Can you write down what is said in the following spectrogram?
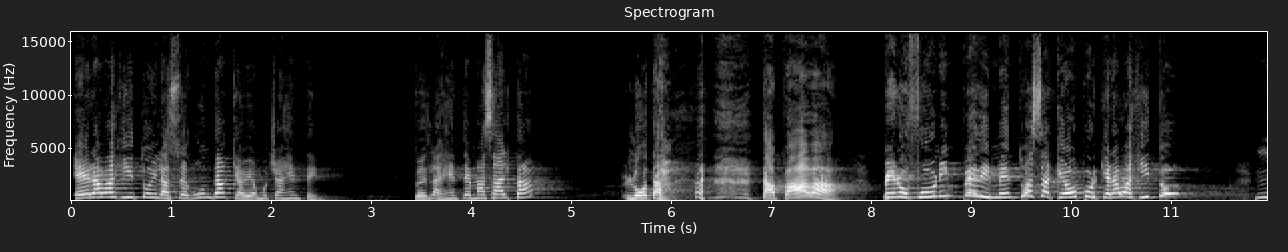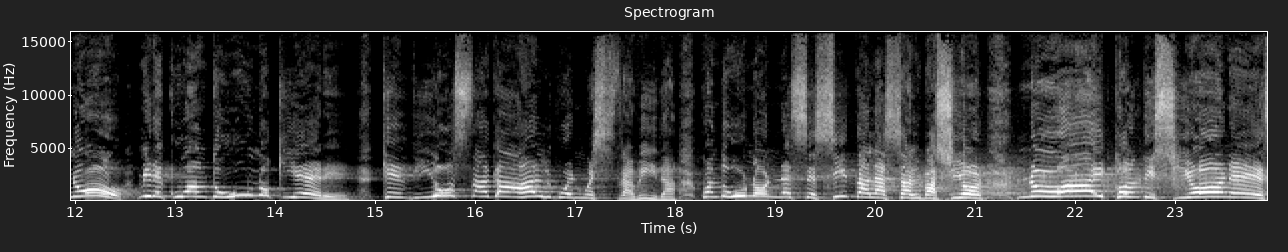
Era bajito y la segunda que había mucha gente. Entonces la gente más alta lo tapaba. Pero fue un impedimento a saqueo porque era bajito. No, mire, cuando uno quiere que Dios haga algo en nuestra vida, cuando uno necesita la salvación, no hay condiciones,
